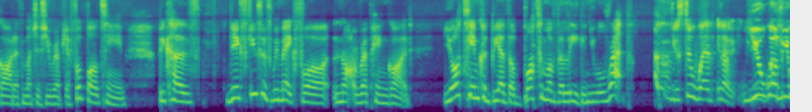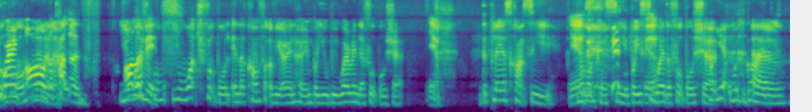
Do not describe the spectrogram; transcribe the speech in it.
God as much as you rep your football team? Because the excuses we make for not repping God, your team could be at the bottom of the league and you will rep. You still wear, you know, you, you will be football. wearing all no, no, the no. colors. You all watch, of it. You watch football in the comfort of your own home, but you'll be wearing their football shirt. Yeah. The players can't see you. Yeah. No one can see you, but you still yeah. wear the football shirt. But yeah, with God, um,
